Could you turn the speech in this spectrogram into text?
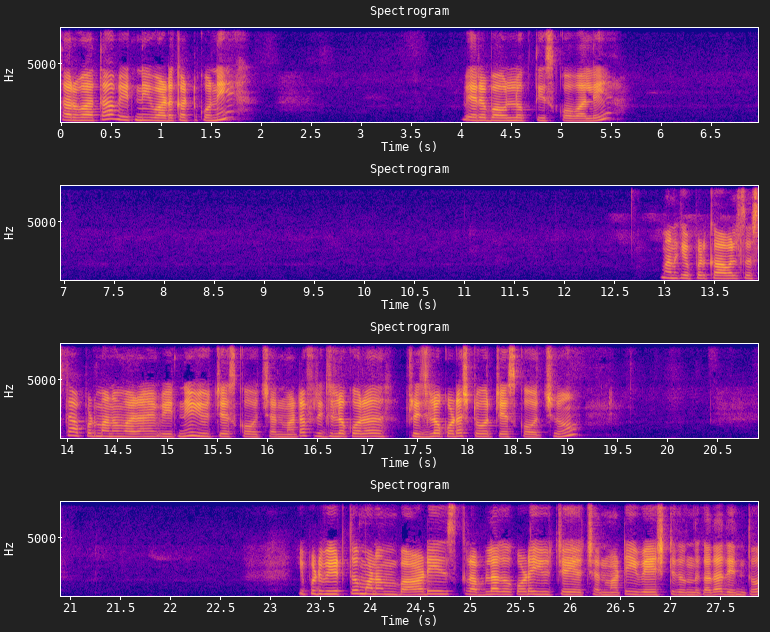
తర్వాత వీటిని వడకట్టుకొని వేరే బౌల్లోకి తీసుకోవాలి. మనకి ఎప్పుడు కావాల్సి వస్తే అప్పుడు మనం వీటిని యూజ్ చేసుకోవచ్చు అనమాట ఫ్రిడ్జ్లో కూడా ఫ్రిడ్జ్లో కూడా స్టోర్ చేసుకోవచ్చు. ఇప్పుడు వీటితో మనం బాడీ స్క్రబ్ లాగా కూడా యూజ్ చేయొచ్చు అనమాట ఈ వేస్ట్ ఇది ఉంది కదా దీంతో.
